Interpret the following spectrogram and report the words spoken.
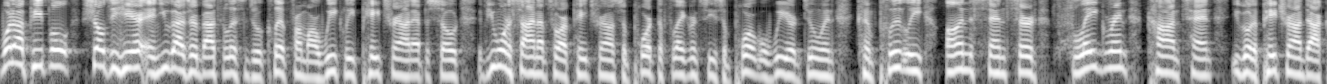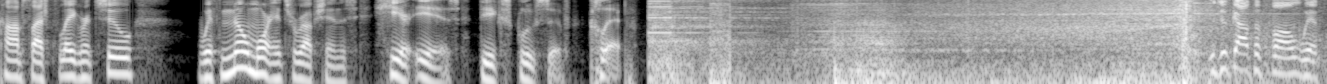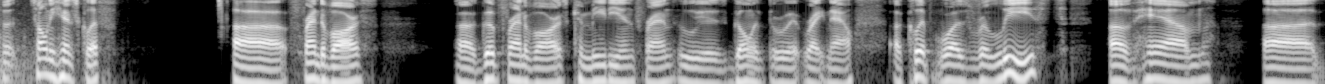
What up, people? Schulz here, and you guys are about to listen to a clip from our weekly Patreon episode. If you want to sign up to our Patreon, support the flagrancy, support what we are doing, completely uncensored, flagrant content, you go to patreon.com slash flagrant2. With no more interruptions, here is the exclusive clip. We just got off the phone with uh, Tony Hinchcliffe, a friend of ours, a good friend of ours, comedian friend who is going through it right now. A clip was released of him uh,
